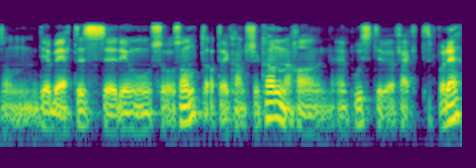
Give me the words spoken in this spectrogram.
sånn diabetesdiagnose og sånt, at det kanskje kan ha en, en positiv effekt på det.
